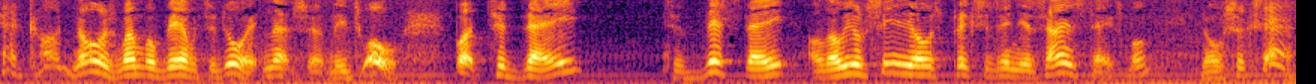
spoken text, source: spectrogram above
said, God knows when we'll be able to do it, and that's certainly true. But today, to this date, although you'll see those pictures in your science textbook, no success.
